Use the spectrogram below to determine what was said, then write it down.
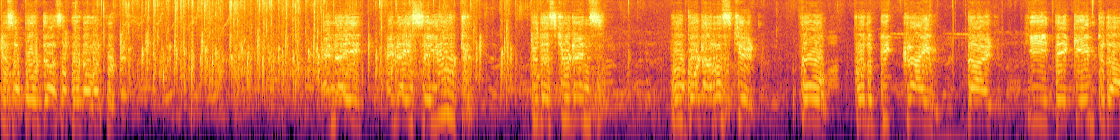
to support the support our protest. And I and I salute to the students who got arrested for for the big crime that he they came to the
